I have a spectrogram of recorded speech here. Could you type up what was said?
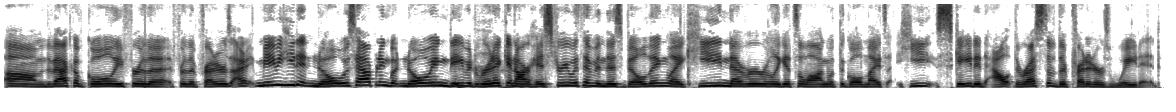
um the backup goalie for the for the Predators. I, maybe he didn't know it was happening, but knowing David Rittich and our history with him in this building, like he never really gets along with the Golden Knights. He skated out. The rest of the Predators waited,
